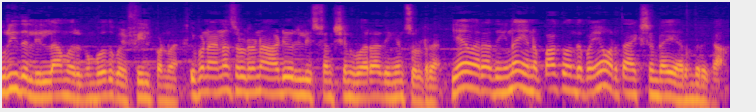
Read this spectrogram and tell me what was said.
புரிதல் இல்லாம இருக்கும்போது கொஞ்சம் ஃபீல் பண்ணுவேன். இப்போ நான் என்ன சொல்றேன்னா ஆடியோ ரிலீஸ் ஃபங்க்ஷனுக்கு வராதீங்கன்னு சொல்றேன். ஏன் வராதீங்கன்னா என்னை பார்க்க வந்த பையன் ஒருத்தன் ஆக்சிடென்ட் ஆகி இறந்துருக்கான்.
